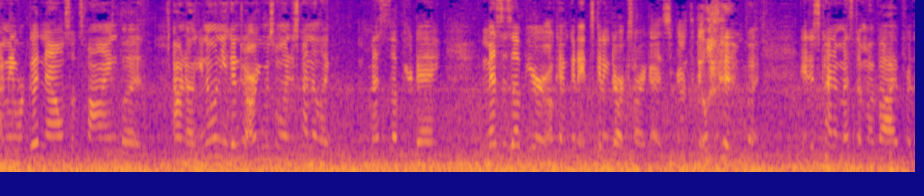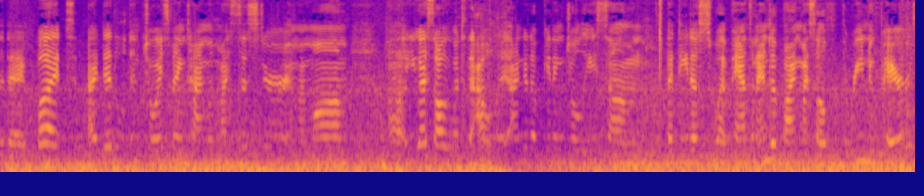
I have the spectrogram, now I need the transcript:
I mean, we're good now, so it's fine, but I don't know. You know when you get into an argument with someone, just kind of like messes up your day? Messes up your okay i'm gonna it's getting dark sorry guys you're gonna have to deal with it but it just kind of messed up my vibe for the day. But i did enjoy spending time with my sister and my mom. Uh, you guys saw we went to the outlet. I ended up getting jolie some adidas sweatpants and i ended up buying myself three new pairs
